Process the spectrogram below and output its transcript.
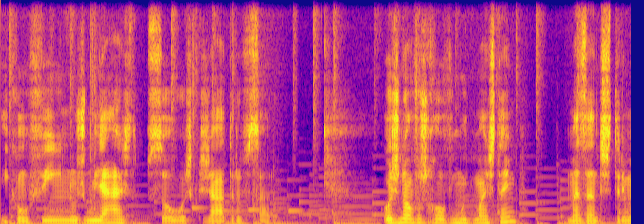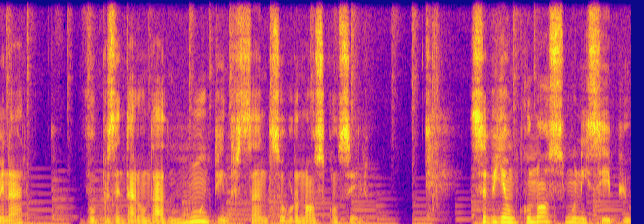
e confiem nos milhares de pessoas que já atravessaram. Hoje não vos roubo muito mais tempo, mas antes de terminar, vou apresentar um dado muito interessante sobre o nosso Conselho. Sabiam que o nosso município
